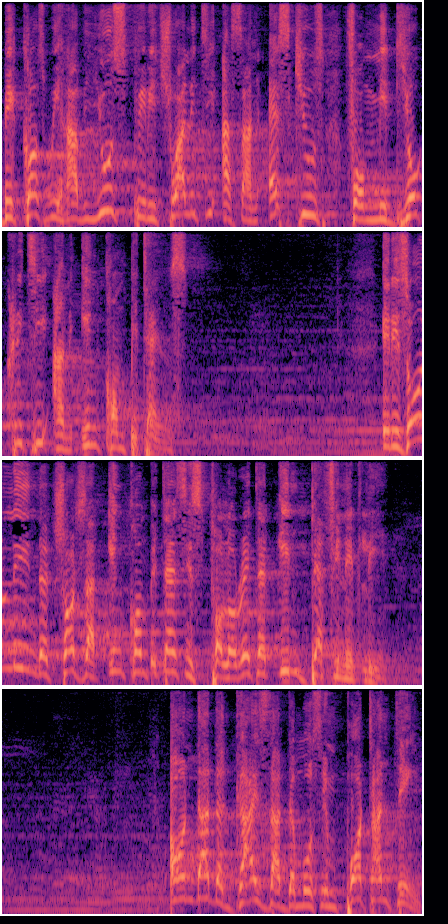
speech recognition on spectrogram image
because we have used spirituality as an excuse for mediocrity and incompetence it is only in the church that incompetence is tolerated indefinitely. Under the guise that the most important thing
